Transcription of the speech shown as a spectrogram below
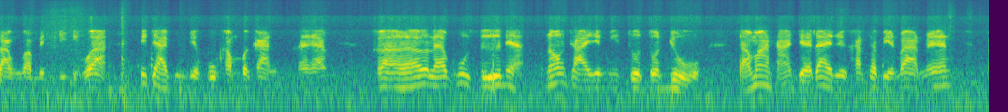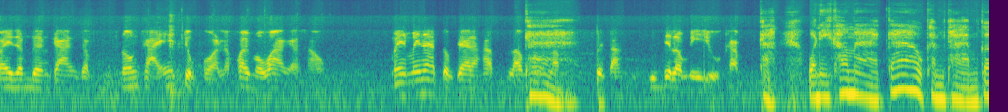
ตามความเป็นจริงว่าพี่ชายเป็นเพียงผู้ค้ำประกันนะครับแล้วแล้วผู้ซื้อเนี่ยน้องชายยังมีตัวตนอยู่ สามารถหาเจอได้โดยคัดทะเบียนบ้านไม่งั้นไปดำเนินการกับ น้องชายให้จบก่อนแล้วค่อยมาว่ากับเขาไม่ไม่น่าตกใจแล้วครับ เราก็ค่ะรับไปตามที่เรามีอยู่ครับวันนี้เข้ามา 9 คำถามก็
